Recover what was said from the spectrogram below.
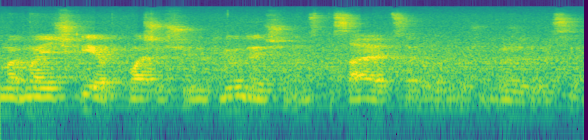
Маячки, я побачив, що люди, що нам спасають, це було дуже дуже дуже сильно.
